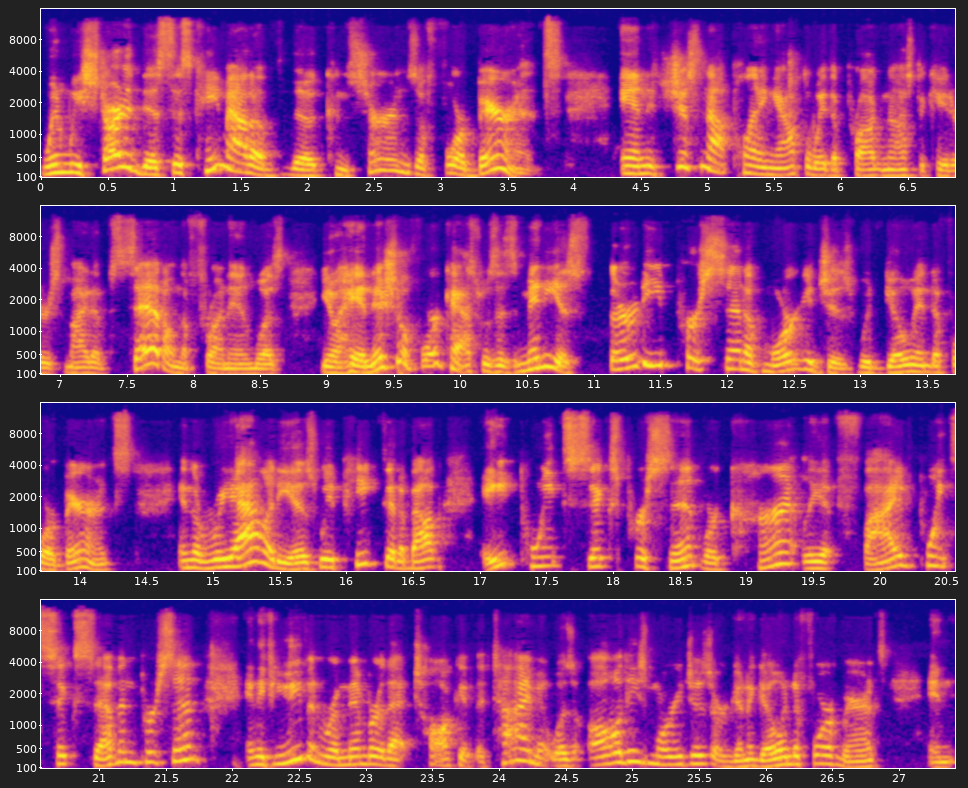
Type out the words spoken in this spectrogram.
when we started this, this came out of the concerns of forbearance and it's just not playing out the way the prognosticators might have said on the front end was you know hey initial forecast was as many as 30% of mortgages would go into forbearance. And the reality is we peaked at about 8.6% we're currently at 5.67% and if you even remember that talk at the time it was all of these mortgages are going to go into forbearance and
